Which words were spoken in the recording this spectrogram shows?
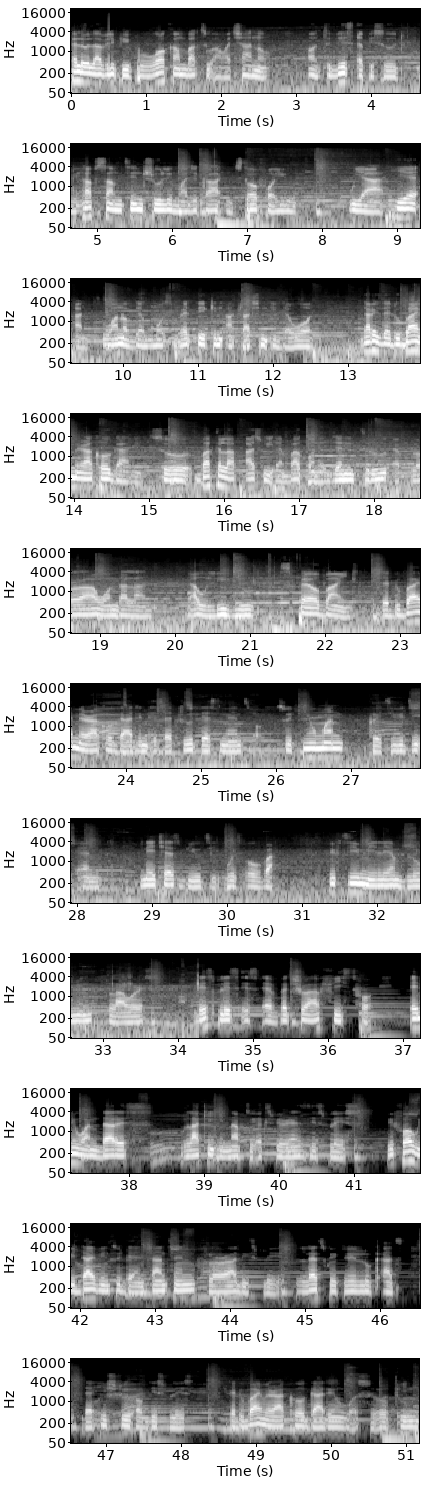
Hello, lovely people, welcome back to our channel. On today's episode, we have something truly magical in store for you. We are here at one of the most breathtaking attractions in the world. That is the Dubai Miracle Garden. So, buckle up as we embark on a journey through a floral wonderland that will leave you spellbound. The Dubai Miracle Garden is a true testament to human creativity and nature's beauty with over 50 million blooming flowers. This place is a virtual feast for anyone that is lucky enough to experience this place. Before we dive into the enchanting floral display, let's quickly look at the history of this place. The Dubai Miracle Garden was opened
